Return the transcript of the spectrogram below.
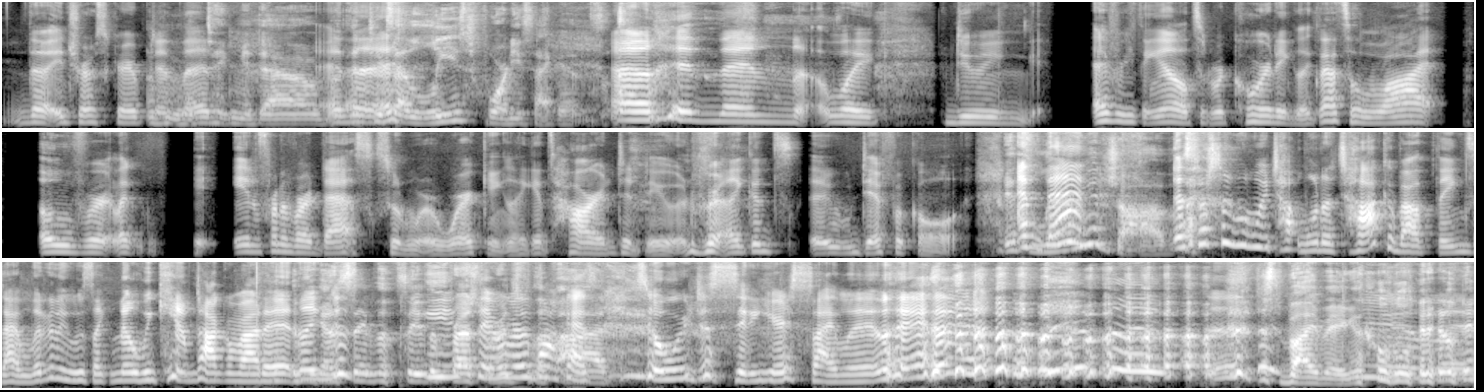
the intro script and Mhm, then taking it down. and it takes at least 40 seconds. uh, and then like doing everything else and recording like that's a lot over like in front of our desks when we're working like it's hard to do and we're like it's uh, difficult It's and literally then- a job. especially when we ta- want to talk about things i literally was like no we can't talk about it like just save the, save the fresh save for the podcast pod. so we're just sitting here silent just vibing. Yeah, literally.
